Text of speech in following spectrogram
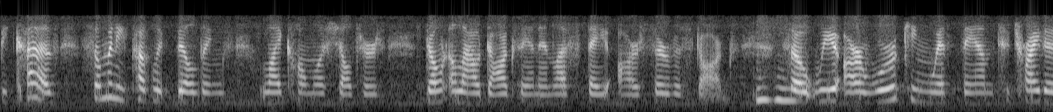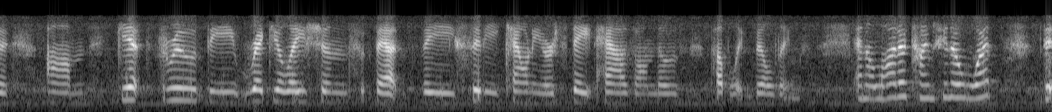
because so many public buildings, like homeless shelters, don't allow dogs in unless they are service dogs. Mm-hmm. So we are working with them to try to um, get through the regulations that the city, county, or state has on those public buildings. And a lot of times, you know what? The,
